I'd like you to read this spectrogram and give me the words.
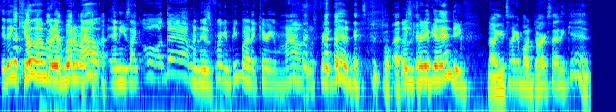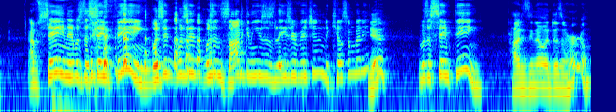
It didn't kill him, but it put him out, and he's like, "Oh damn!" And his fucking people had to carry him out. It was pretty good. It was a pretty good ending. No, you're talking about Darkseid again. I'm saying it was the same thing. Wasn't wasn't wasn't Zod gonna use his laser vision to kill somebody? Yeah. It was the same thing. How does he know it doesn't hurt him?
